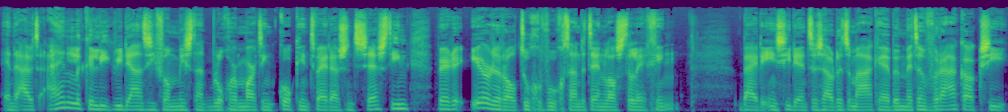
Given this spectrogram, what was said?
en de uiteindelijke liquidatie van misdaadblogger Martin Kok in 2016 werden eerder al toegevoegd aan de tenlastenlegging. Beide incidenten zouden te maken hebben met een wraakactie,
